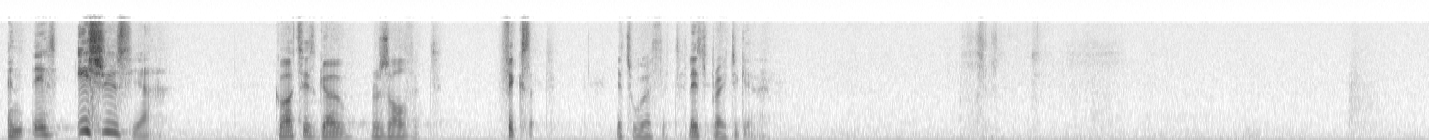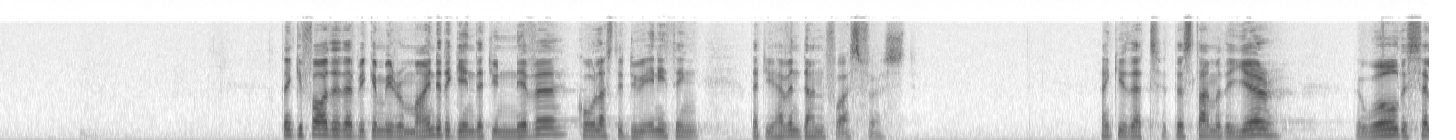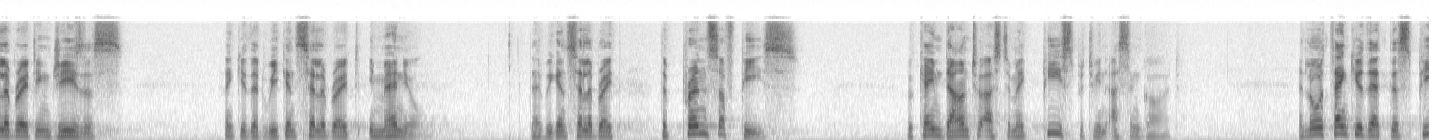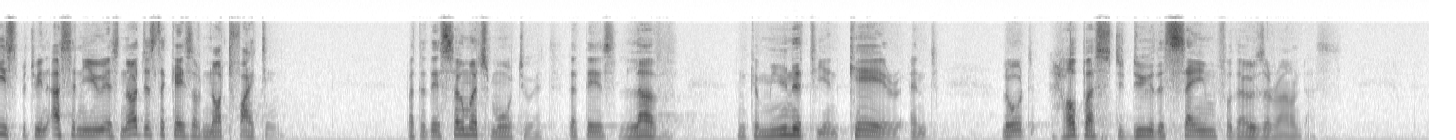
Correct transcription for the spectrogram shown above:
And there's issues here. God says, go resolve it, fix it. It's worth it. Let's pray together. Thank you, Father, that we can be reminded again that you never call us to do anything that you haven't done for us first. Thank you that at this time of the year, the world is celebrating Jesus. Thank you that we can celebrate Emmanuel, that we can celebrate the Prince of Peace, who came down to us to make peace between us and God. And Lord, thank you that this peace between us and you is not just a case of not fighting but that there's so much more to it, that there's love and community and care. And Lord, help us to do the same for those around us.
